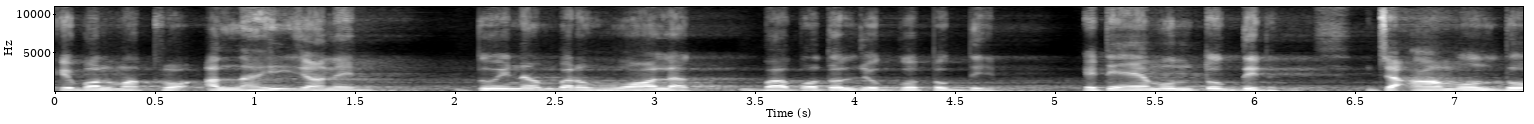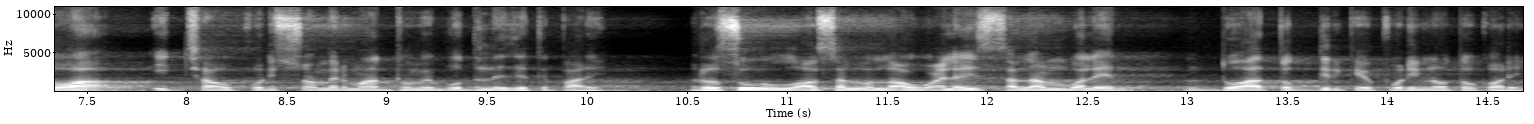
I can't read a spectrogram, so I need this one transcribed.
কেবলমাত্র আল্লাহই জানেন। দুই নম্বর মোয়ালাক বা বদলযোগ্য তকদির। এটি এমন তকদির যা আমল, দোয়া, ইচ্ছা ও পরিশ্রমের মাধ্যমে বদলে যেতে পারে। রসুল্লাহ সাল্লাহ আলাইসাল্লাম বলেন, দোয়া তকদিরকে পরিণত করে।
